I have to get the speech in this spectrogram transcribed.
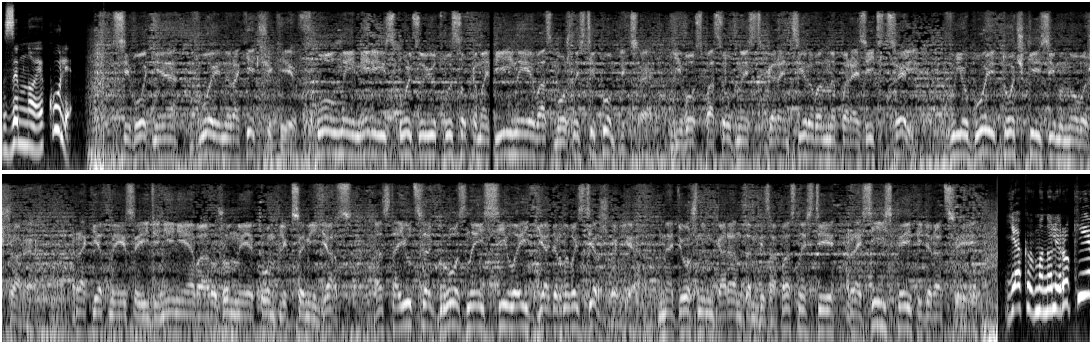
земної кулі. Сегодня воины-ракетчики в полной мере используют высокомобильные возможности комплекса. Его способность гарантированно поразить цель в любой точке земного шара. Ракетные соединения, вооруженные комплексами ЯРС, остаются грозной силой ядерного сдерживания, надежным гарантом безопасности Российской Федерации. Як і в минулі роки,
